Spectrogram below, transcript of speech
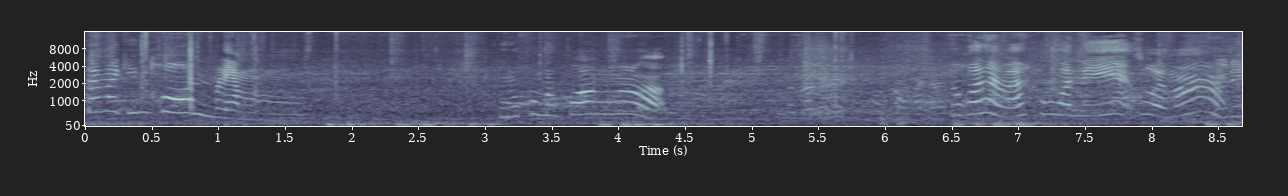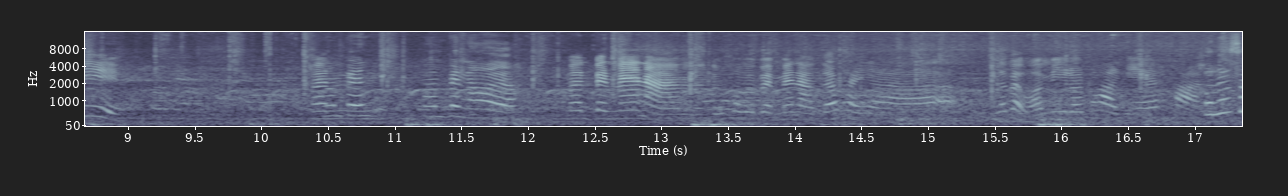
ได้มากินคนแหลมอุ๊ยทุกคนมันกว้างมากอะทุก คนเห็นไหมข้างบนนี้สวยมาดูกดิ มัมันนเป็น มันเป็นอะไรอะมันเป็นแม่น้ำนะทุกคนมันเป็นแม่น้ำเจ้าพระยา แล้วแบบว่ามีรถผ่านมีอะไรผ่านเขาเล่นส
